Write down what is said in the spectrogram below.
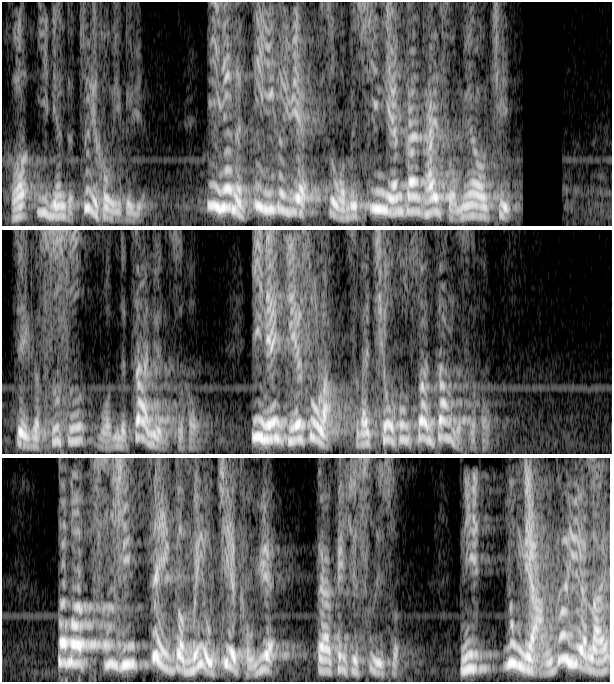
和一年的最后一个月。一年的第一个月是我们新年刚开始，我们要去这个实施我们的战略的时候；一年结束了是来秋后算账的时候。那么实行这个没有借口月，大家可以去试一试，你用两个月来。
